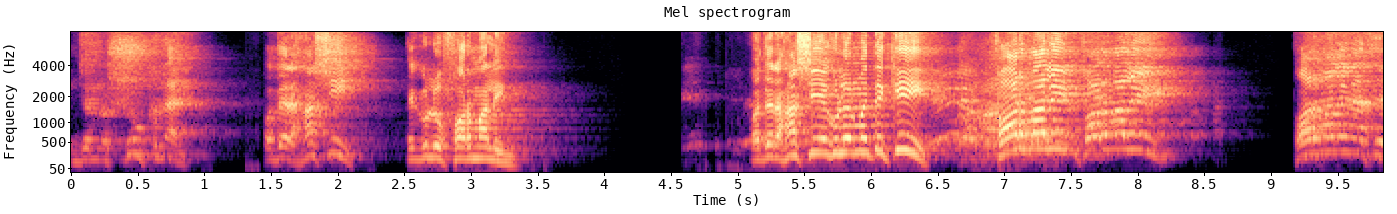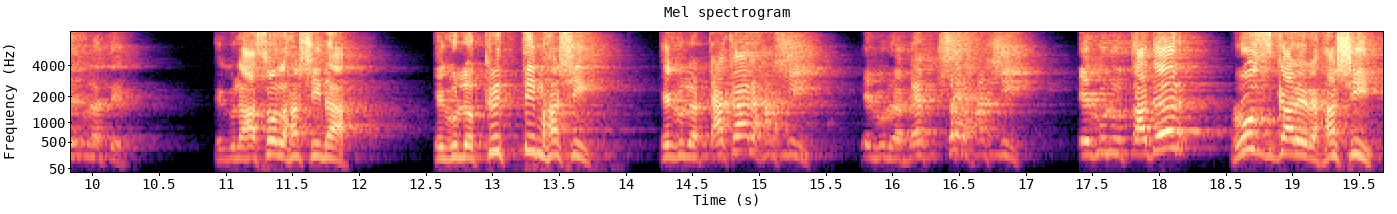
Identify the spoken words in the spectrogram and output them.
এই জন্য সুখ নাই। ওদের হাসি এগুলো ফরমালিন। ওদের হাসি এগুলোর মধ্যে কি? ফরমালিন ফরমালিন। ফরমালিন আছে এগুলাতে। এগুলো আসল হাসি না। এগুলো কৃত্রিম হাসি। এগুলো টাকার হাসি। এগুলো ব্যবসার হাসি। এগুলো তাদের রোজগারের হাসি।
